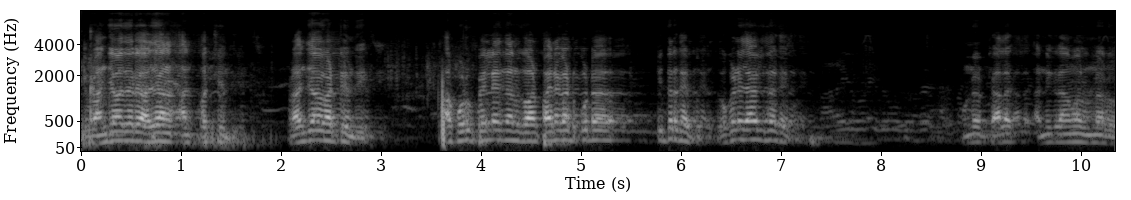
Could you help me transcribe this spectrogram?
ఇప్పుడు అంజావ దగ్గర అజా వచ్చింది. ఇప్పుడు అంజావ కట్టింది. ఆ కొడుకు పెళ్ళైంది అనుకో పైన కట్టుకుంటే ఇద్దరికి అయిపోతుంది. ఒకటే జాగ్రత్త ఇద్దరికి అయిపోతుంది. ఉన్నారు చాలా అన్ని గ్రామాలు ఉన్నారు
